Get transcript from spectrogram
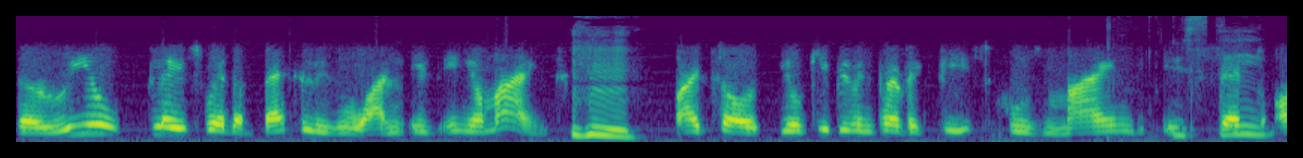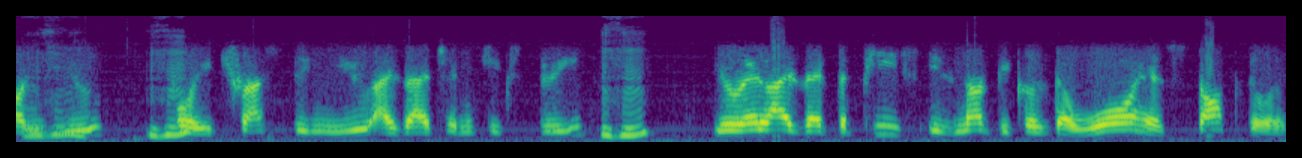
the real place where the battle is won is in your mind. Mm-hmm. Right, so you'll keep him in perfect peace, whose mind is set on Mhm. you, Mhm. for he trusts in you, Isaiah 26 3. Mm-hmm. You realize that the peace is not because the war has stopped or a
